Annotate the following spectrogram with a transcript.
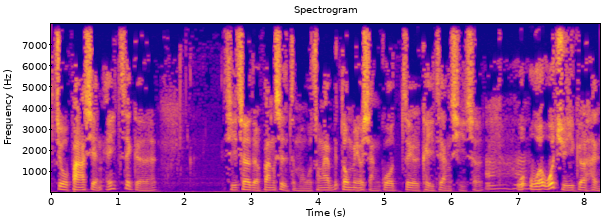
就发现，哎，这个骑车的方式怎么我从来都没有想过，这个可以这样骑车。我我我举一个很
